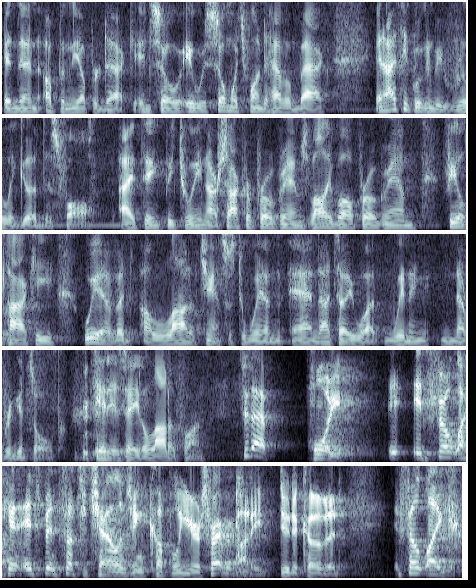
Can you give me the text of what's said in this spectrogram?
and then up in the upper deck. And so it was so much fun to have them back. And I think we're going to be really good this fall. I think between our soccer programs, volleyball program, field hockey, we have a, a lot of chances to win. And I tell you what, winning never gets old. it is a lot of fun. To that point, it, it felt like it, it's been such a challenging couple of years for everybody due to COVID. It felt like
